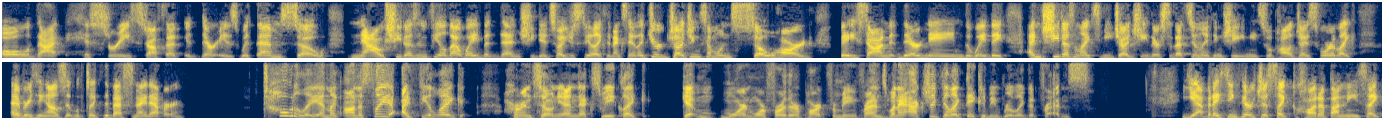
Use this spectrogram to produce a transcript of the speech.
all of that history stuff that it, there is with them. So now she doesn't feel that way, but then she did. So I just feel like the next day, like you're judging someone so hard based on their name, the way they, and she doesn't like to be judged either. So that's the only thing she needs to apologize for. Like everything else, it looked like the best night ever. Totally. And like honestly, I feel like her and Sonja next week like get more and more further apart from being friends when I actually feel like they could be really good friends. Yeah, but I think they're just like caught up on these like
